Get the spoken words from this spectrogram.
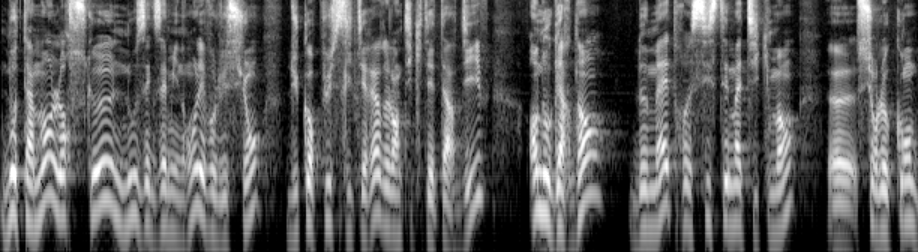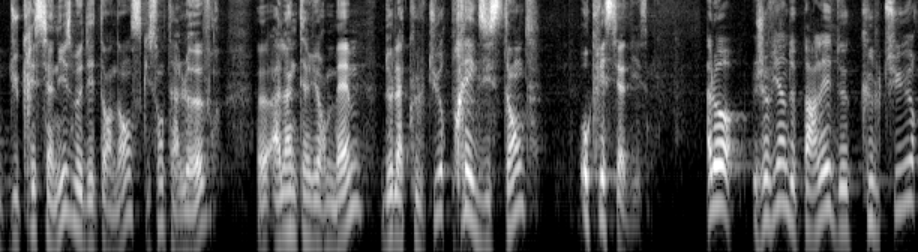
notamment lorsque nous examinerons l'évolution du corpus littéraire de l'Antiquité tardive, en nous gardant de mettre systématiquement euh, sur le compte du christianisme des tendances qui sont à l'œuvre euh, à l'intérieur même de la culture préexistante au christianisme. Alors, je viens de parler de culture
